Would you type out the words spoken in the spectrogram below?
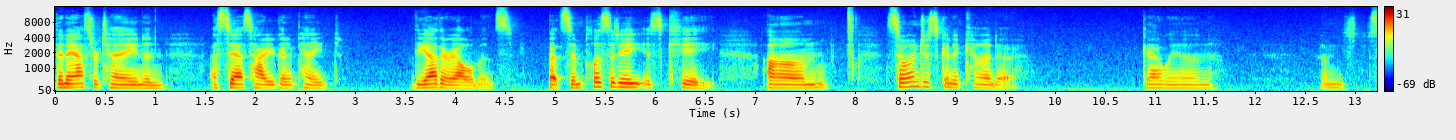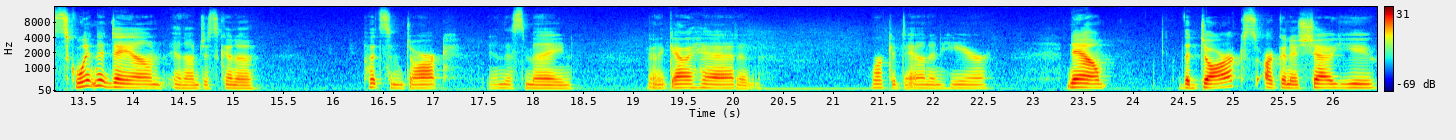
then ascertain and assess how you're going to paint the other elements but simplicity is key. Um, so I'm just going to kind of go in. I'm squinting it down and I'm just going to put some dark in this mane. I'm going to go ahead and work it down in here. Now, the darks are going to show you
